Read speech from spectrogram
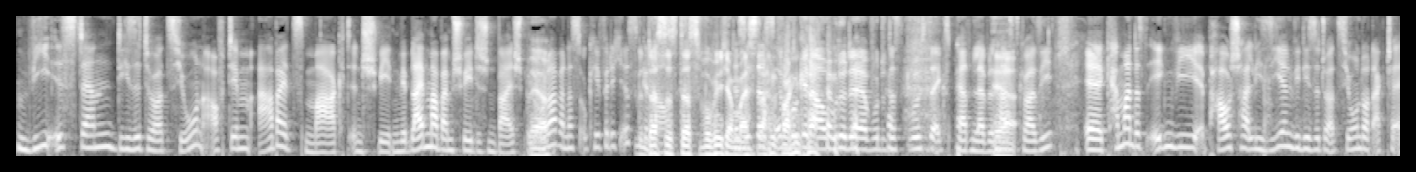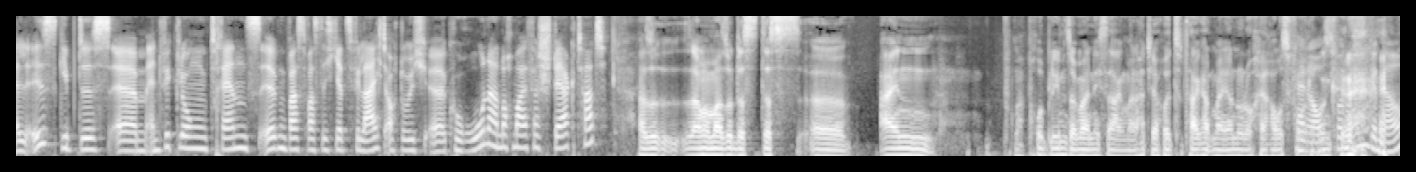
wie ist denn die Situation auf dem Arbeitsmarkt in Schweden? Wir bleiben mal beim schwedischen Beispiel, ja. oder? Wenn das okay für dich ist. Genau. Das ist das, womit ich am das meisten das, anfangen wo, Genau, wo du, der, wo du das größte Expertenlevel ja. hast quasi. Äh, kann man das irgendwie pauschalisieren, wie die Situation dort aktuell ist? Gibt es ähm, Entwicklungen, Trends, irgendwas, was sich jetzt vielleicht auch durch äh, Corona nochmal verstärkt hat? Also sagen wir mal so, dass das äh, ein Problem soll man nicht sagen. Man hat ja heutzutage hat man ja nur noch Herausforderungen. Herausforderungen, genau.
